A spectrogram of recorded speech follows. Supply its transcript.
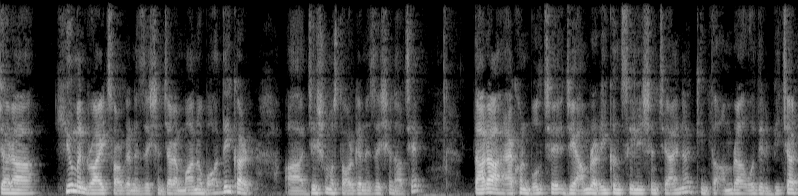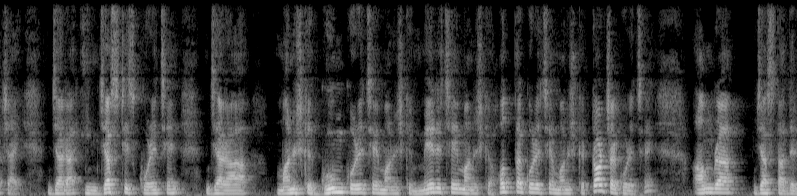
যারা হিউম্যান রাইটস অর্গানাইজেশন যারা মানবাধিকার যে সমস্ত অর্গানাইজেশন আছে, তারা এখন বলছে যে আমরা রিকনসিলিয়েশন চাই না, কিন্তু আমরা ওদের বিচার চাই। যারা ইনজাস্টিস করেছে, যারা মানুষকে গুম করেছে, মানুষকে মেরেছে, মানুষকে হত্যা করেছে, মানুষকে টর্চার করেছে, আমরা জাস্ট তাদের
